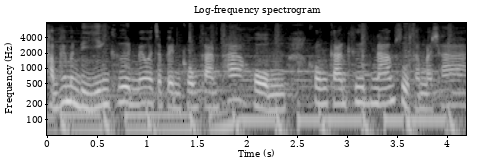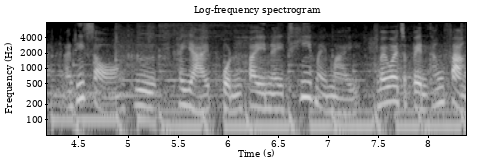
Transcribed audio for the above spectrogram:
ทำให้มันดียิ่งขึ้น ไม่ว่าจะเป็นโครงการผ้าห่มโครงการคืนน้ำสู่ธรรมชาติ อันที่สองคือขยายผลไปในที่ใหม่ ๆ ไม่ว่าจะเป็นทั้งฝั่ง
